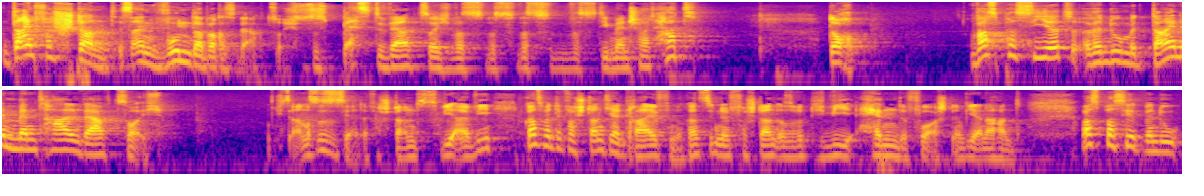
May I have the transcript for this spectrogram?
dein Verstand ist ein wunderbares Werkzeug. Das ist das beste Werkzeug, was, was, was, was die Menschheit hat. Doch was passiert, wenn du mit deinem mentalen Werkzeug, nichts anderes ist es ja, der Verstand ist wie, wie, du kannst mit dem Verstand ja greifen, du kannst dir den Verstand also wirklich wie Hände vorstellen, wie eine Hand. Was passiert, wenn du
